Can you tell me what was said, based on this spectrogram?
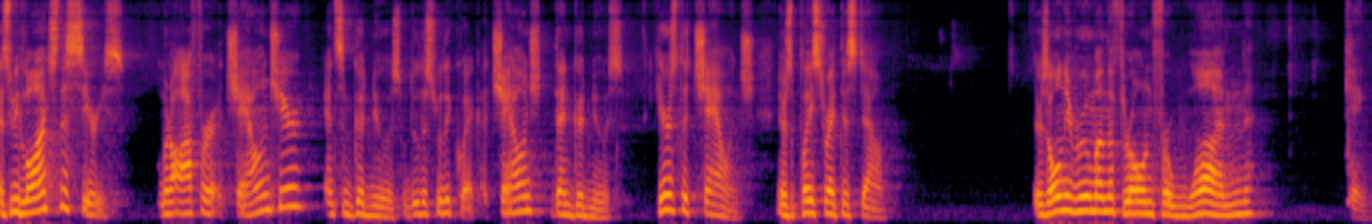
As we launch this series, I'm going to offer a challenge here and some good news. We'll do this really quick. A challenge, then good news. Here's the challenge. There's a place to write this down. There's only room on the throne for one king.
